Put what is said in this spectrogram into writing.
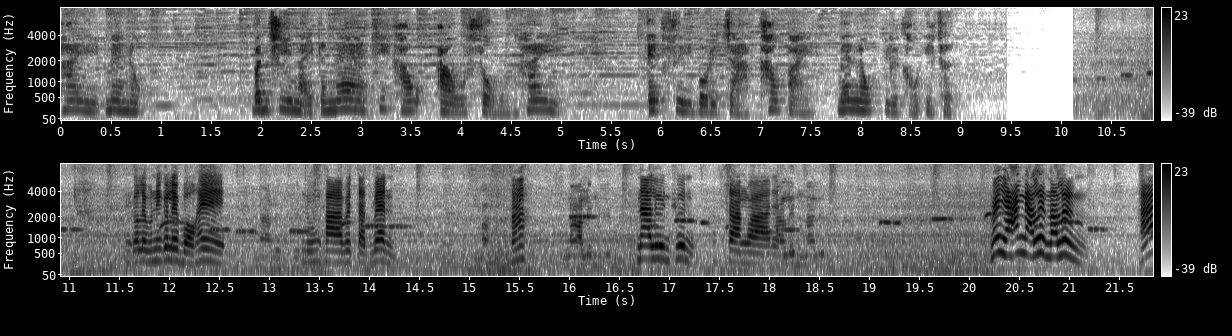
ให้แม่นก บัญชีไหนกันแน่ที่เขาเอาส่งให้ FC บริจาคเข้าไป แม่นกหรือของอีเถิดก็เลยวันนี้ก็เลยบอกให้หน้าลื่นขึ้นลุงพาไปตัดแว่นแบบฮะ หน้าลื่นขึ้นหน้าลื่นขึ้นสร้างวาหเนี่น้ายลื่นหน้าลื่นไม่หยังหน้าลื่นหน้าลื่นฮะ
